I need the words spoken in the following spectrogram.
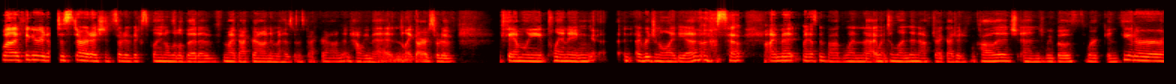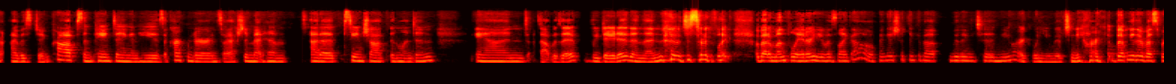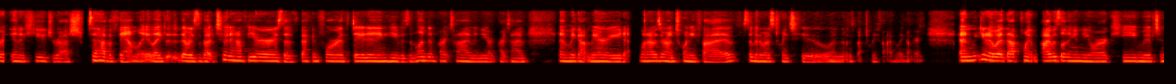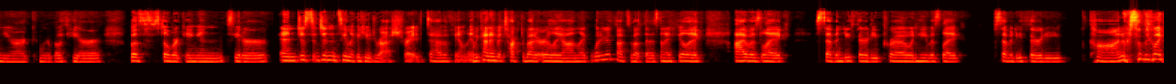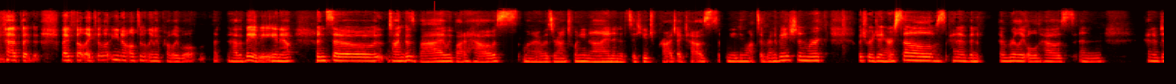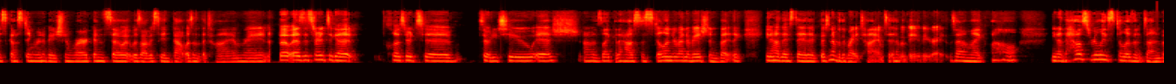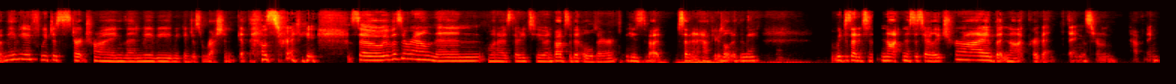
Well, I figured to start, I should sort of explain a little bit of my background and my husband's background and how we met and like our sort of family planning original idea. So I met my husband Bob when I went to London after I graduated from college, and we both work in theater. I was doing props and painting, and he is a carpenter. And so I actually met him at a scene shop in London and that was it. We dated. And then just sort of like about a month later, he was like, Oh, maybe I should think about moving to New York when you move to New York. But neither of us were in a huge rush to have a family. Like there was about two and a half years of back and forth dating. He was in London part time and New York part time. And we got married when I was around 25. So when I was 22 and it was about 25 when we got married. And, you know, at that point, I was living in New York. He moved to New York. And we were both here, both still working in theater and just it didn't seem like a huge rush right, to have a family. We kind of had talked about it early on, like, what are your thoughts about this? And I feel like I was like 70 30 pro, and he was like 70 30 con or something like that. But I felt like, uh, you know, ultimately we probably will have a baby, you know? And so time goes by. We bought a house when I was around 29, and it's a huge project house needing lots of renovation work, which we're doing ourselves, kind of in a really old house. And kind of disgusting renovation work. And so it was obviously that wasn't the time, right? But as it started to get closer to 32 ish, I was like, the house is still under renovation, but like, you know how they say that there's never the right time to have a baby, right? So I'm like, well, you know, the house really still isn't done, but maybe if we just start trying, then maybe we can just rush and get the house ready. So it was around then when I was 32, and Bob's a bit older. He's about seven and a half years older than me. We decided to not necessarily try, but not prevent things from happening.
